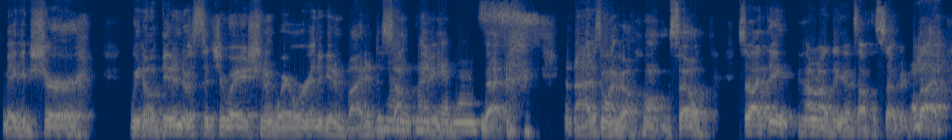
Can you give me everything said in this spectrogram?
making sure we don't get into a situation where we're going to get invited to Oh, something that, and I just want to go home. So, so I think, I don't know, I think that's off the subject, but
